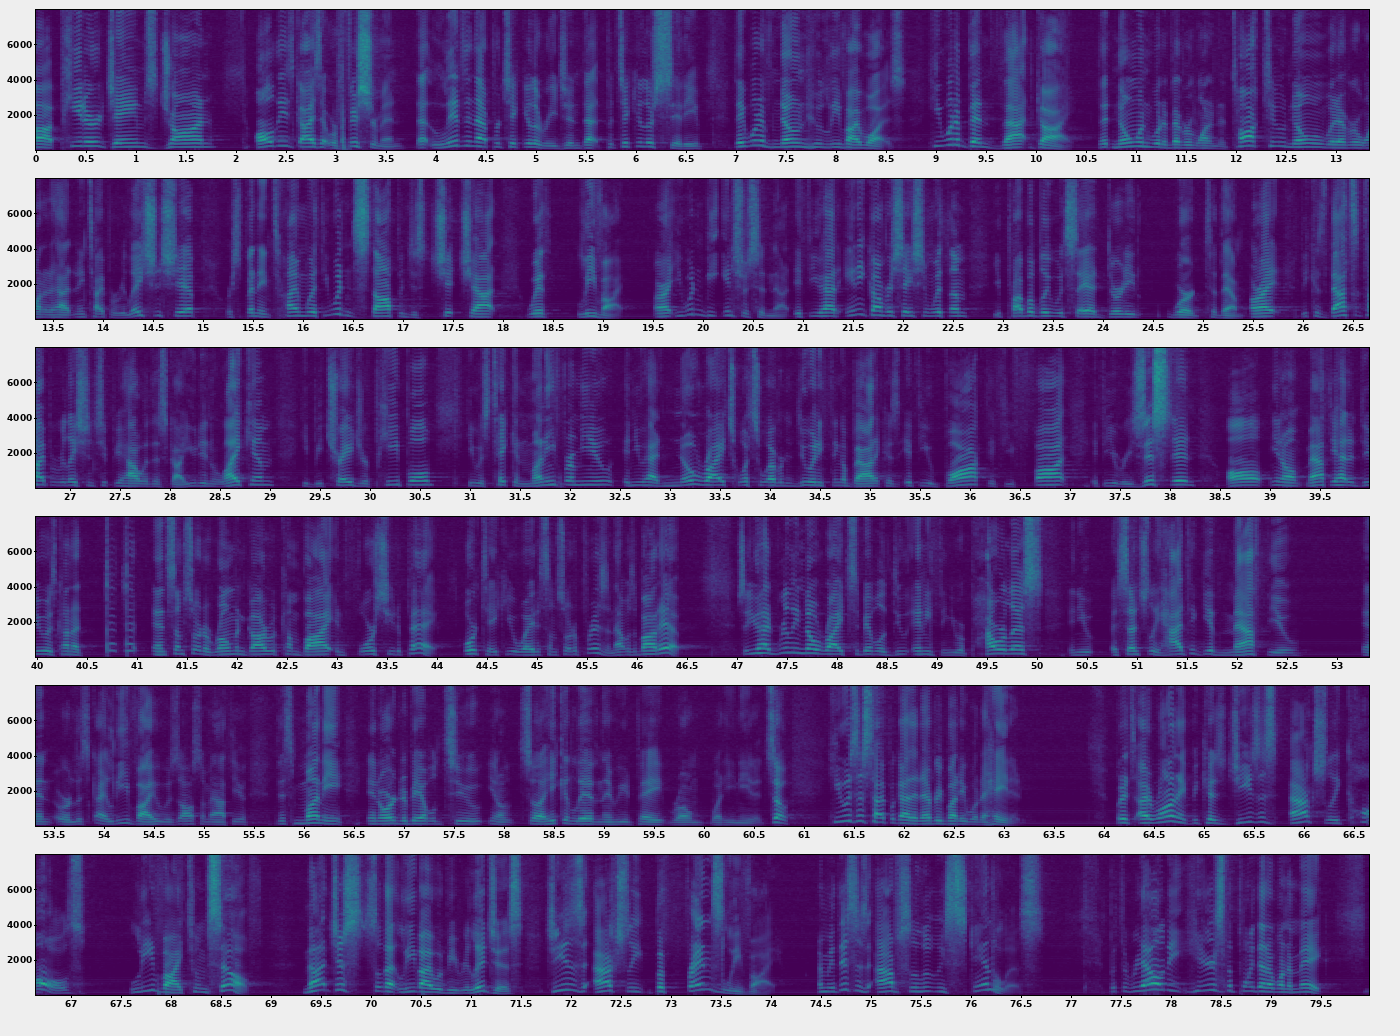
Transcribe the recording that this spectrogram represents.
uh, Peter, James, John, all these guys that were fishermen that lived in that particular region, that particular city, they would have known who Levi was. He would have been that guy that no one would have ever wanted to talk to, no one would ever wanted to have any type of relationship or spending time with. You wouldn't stop and just chit chat with Levi. All right, you wouldn't be interested in that. If you had any conversation with them, you probably would say a dirty word to them. All right, because that's the type of relationship you have with this guy. You didn't like him, he betrayed your people, he was taking money from you, and you had no rights whatsoever to do anything about it because if you balked, if you fought, if you resisted, all you know matthew had to do is kind of and some sort of roman guard would come by and force you to pay or take you away to some sort of prison that was about it so you had really no rights to be able to do anything. You were powerless, and you essentially had to give Matthew and or this guy Levi, who was also Matthew, this money in order to be able to, you know, so he can live, and then he'd pay Rome what he needed. So he was this type of guy that everybody would have hated. But it's ironic because Jesus actually calls Levi to himself. Not just so that Levi would be religious, Jesus actually befriends Levi. I mean, this is absolutely scandalous. But the reality here's the point that I want to make.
